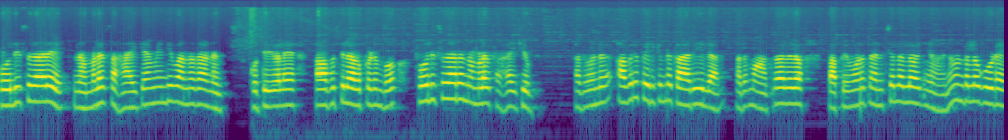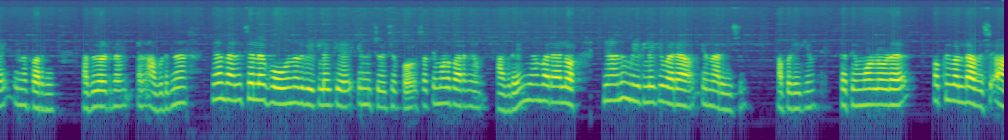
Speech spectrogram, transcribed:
പോലീസുകാരെ നമ്മളെ സഹായിക്കാൻ വേണ്ടി വന്നതാണ്. കുട്ടികളെ ആപത്തിലകപ്പെടുമ്പോൾ പോലീസുകാരെ നമ്മളെ സഹായിക്കും. അതുകൊണ്ട് അവരെ പേടിക്കേണ്ട കാര്യമില്ല. അത് മാത്രമല്ലല്ലോ പപ്പിമോൾ തനിച്ചല്ലല്ലോ ഞാനും ഉണ്ടല്ലോ കൂടെ എന്ന് പറഞ്ഞു. അത് കേട്ടിട്ട് അവിടുന്ന് ഞാൻ തനിച്ചല്ലേ പോകുന്നത് വീട്ടിലേക്ക് എന്ന് ചോദിച്ചപ്പോൾ സത്യമോൾ പറഞ്ഞു അവിടെയും ഞാൻ വരാലോ ഞാനും വീട്ടിലേക്ക് വരാം എന്നറിയിച്ചു അപ്പോഴേക്കും സത്യമോളോട് പപ്പി വളരെ ആവശ്യം ആ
